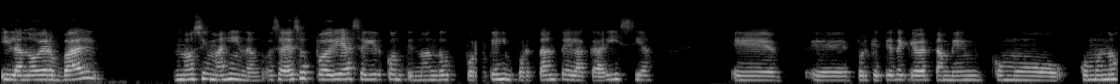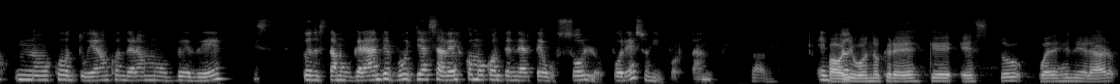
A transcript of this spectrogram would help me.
y la no verbal, no se imaginan. O sea, eso podría seguir continuando porque es importante la caricia, eh, eh, porque tiene que ver también cómo, cómo nos, nos contuvieron cuando éramos bebés, cuando estamos grandes, vos ya sabes cómo contenerte vos solo, por eso es importante. Claro. Paola, Entonces, ¿y vos no crees que esto puede generar,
